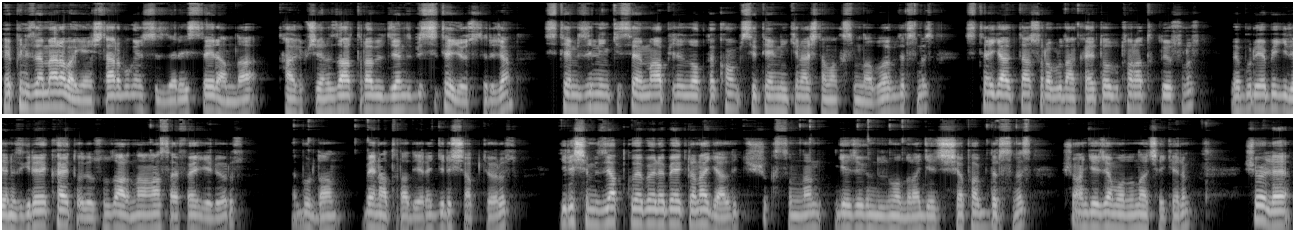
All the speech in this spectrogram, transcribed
Hepinize merhaba gençler. Bugün sizlere Instagram'da takipçilerinizi artırabileceğiniz bir site göstereceğim. Sitemizin linki smapiniz.com sitenin linkini açıklama kısmında bulabilirsiniz. Siteye geldikten sonra buradan kayıt ol butonuna tıklıyorsunuz ve buraya bilgilerinizi girerek kayıt oluyorsunuz. Ardından ana sayfaya geliyoruz. Ve buradan ben hatıra diyerek giriş yap diyoruz. Girişimizi yaptık ve böyle bir ekrana geldik. Şu kısımdan gece gündüz moduna geçiş yapabilirsiniz. Şu an gece moduna çekelim. Şöyle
